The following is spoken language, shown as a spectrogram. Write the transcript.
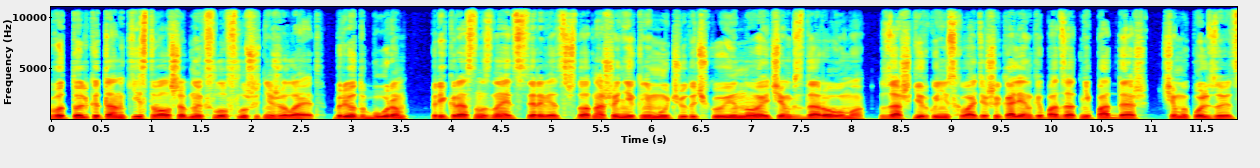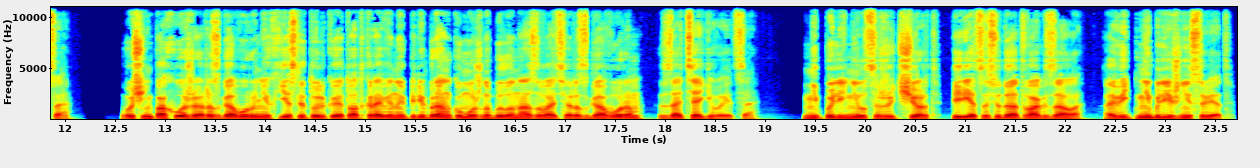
Вот только танкист волшебных слов слушать не желает, брет буром, прекрасно знает стервец, что отношение к нему чуточку иное, чем к здоровому, за шкирку не схватишь и коленкой под зад не поддашь, чем и пользуется. Очень похоже, разговор у них, если только эту откровенную перебранку можно было назвать разговором, затягивается. Не поленился же, черт, переться сюда от вокзала, а ведь не ближний свет.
